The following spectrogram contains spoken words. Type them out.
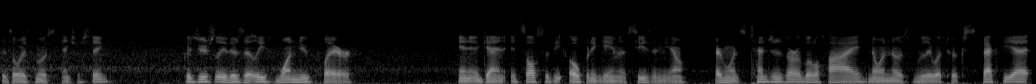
is always the most interesting because usually there's at least one new player. And again, it's also the opening game of the season, you know. Everyone's tensions are a little high. No one knows really what to expect yet.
